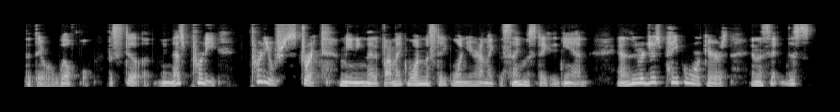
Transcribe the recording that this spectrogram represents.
that they were willful. But still, I mean, that's pretty, pretty strict, meaning that if I make one mistake one year and I make the same mistake again, and there are just paperwork errors, and this, this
